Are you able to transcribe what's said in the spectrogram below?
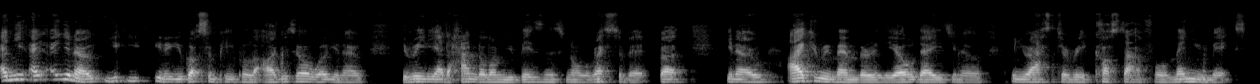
and you and, you know you, you, you know you've got some people that argue oh well you know you really had a handle on your business and all the rest of it but you know, I can remember in the old days, you know, when you asked to read cost out for menu mix,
